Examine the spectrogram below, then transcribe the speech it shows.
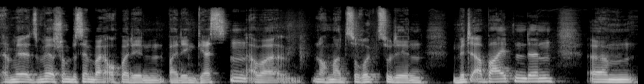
sind wir ja schon ein bisschen bei, auch bei den, bei den Gästen, aber nochmal zurück zu den Mitarbeitenden. Ähm,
